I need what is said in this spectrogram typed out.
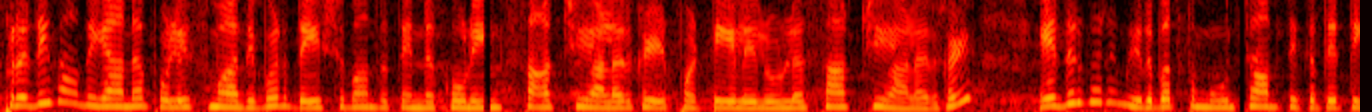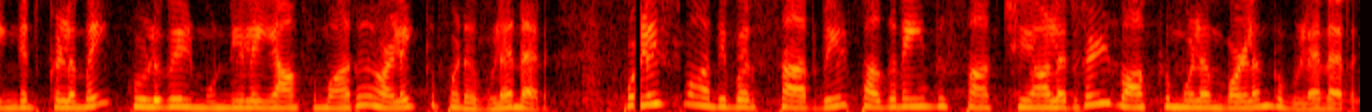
பிரதிவாதியான போலீஸ் மா அதிபர் தேசபந்து தென்னகோனின் சாட்சியாளர்கள் பட்டியலில் உள்ள சாட்சியாளர்கள் எதிர்வரும் இருபத்தி மூன்றாம் திகதி திங்கட்கிழமை குழுவில் முன்னிலையாகுமாறு அழைக்கப்பட உள்ளனர். போலீஸ் மா அதிபர் சார்பில் பதினைந்து சாட்சியாளர்கள் வாக்குமூலம் வழங்க உள்ளனர்.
